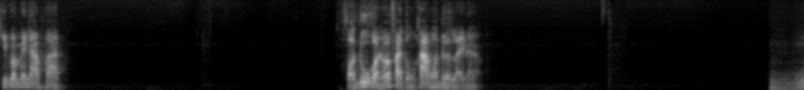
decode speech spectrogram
คิดว่าไม่น่าพลาด ขอดูก่อนว่าฝ่ายตรงข้ามเขาเดินอะไรนะครับโอ้โฮ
